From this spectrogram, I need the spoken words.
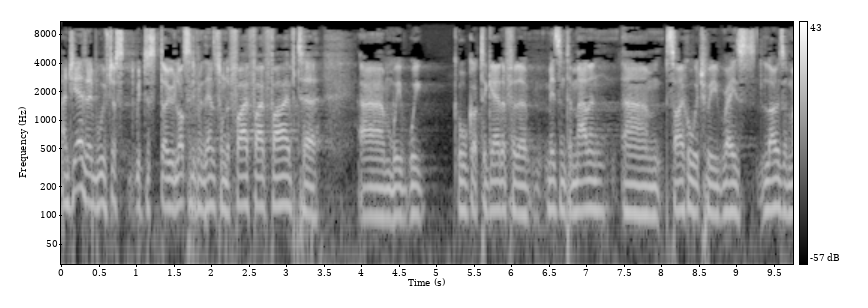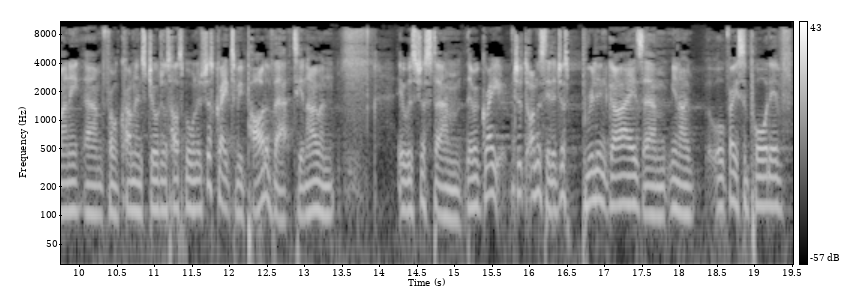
and yeah, we've just we just do lots of different things from the five five five to um, we we all got together for the Mizen to Malin um, cycle, which we raised loads of money um, from Crumlins Children's Hospital, and it was just great to be part of that, you know, and it was just um, they were great. Just honestly, they're just brilliant guys. Um, you know, all very supportive,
